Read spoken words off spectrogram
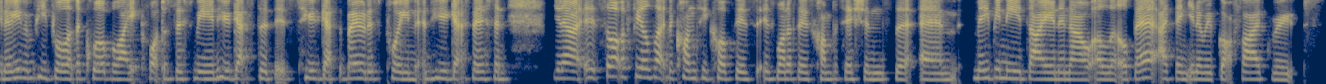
you know even people at the club like what does this mean? Who gets the it's who gets the bonus point and who gets this? And you know it sort of feels like the Conti Cup is is one of those competitions that um maybe needs ironing out a little bit. I think you know we've got five groups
